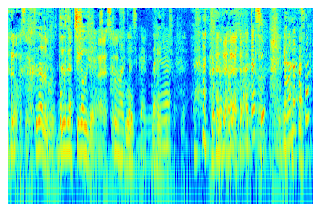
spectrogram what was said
ゃない。ですか。ってなると全然違うじゃないですか。まあ確かにね。私？山中さん？こ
